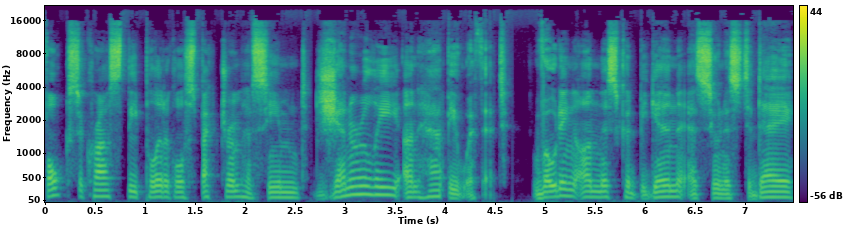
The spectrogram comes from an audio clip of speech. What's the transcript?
folks across the political spectrum have seemed generally unhappy with it. Voting on this could begin as soon as today,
